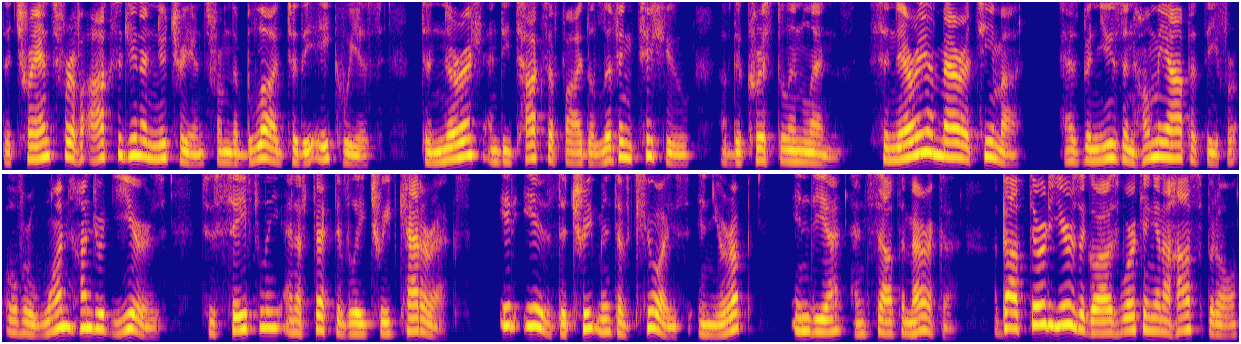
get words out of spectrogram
the transfer of oxygen and nutrients from the blood to the aqueous to nourish and detoxify the living tissue of the crystalline lens. Cineraria maritima has been used in homeopathy for over 100 years to safely and effectively treat cataracts. It is the treatment of choice in Europe, India, and South America. About 30 years ago, I was working in a hospital,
